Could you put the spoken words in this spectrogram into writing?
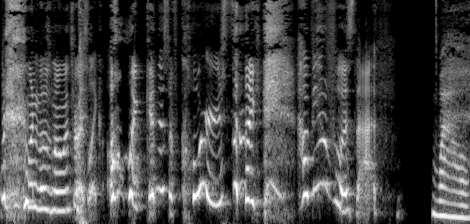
one of those moments where I was like, "Oh my goodness, of course! like, how beautiful is that?" Wow.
